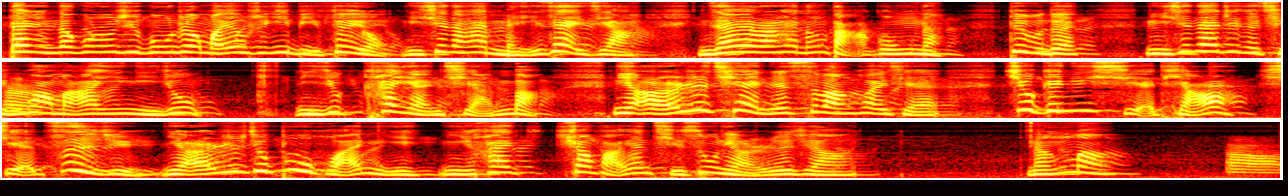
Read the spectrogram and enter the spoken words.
但是你到公证处公证吧，又是一笔费用。你现在还没在家，你在外边还能打工呢，对不对？你现在这个情况吧，阿姨，你就。你就看眼前吧，你儿子欠你这四万块钱，就给你写条、写字据，你儿子就不还你，你还上法院起诉你儿子去啊？能吗？啊，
